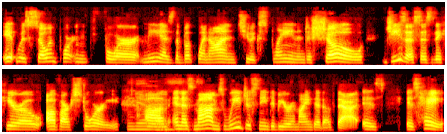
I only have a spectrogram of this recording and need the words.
it was so important for me as the book went on to explain and to show Jesus is the hero of our story. Yeah. Um, and as moms, we just need to be reminded of that is, is, hey,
